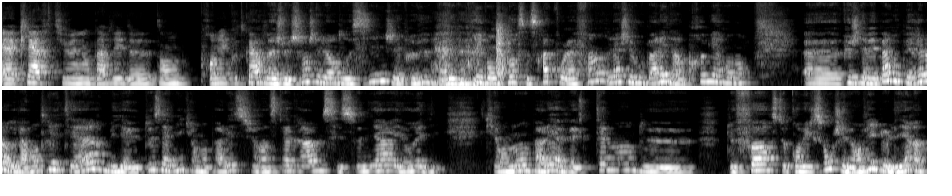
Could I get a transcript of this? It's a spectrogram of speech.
euh, Claire, tu veux nous parler de ton premier coup de cœur? Bah, Je vais changer l'ordre aussi. J'avais prévu de parler du prix Goncourt, ce sera pour la fin. Là, je vais vous parler d'un premier roman euh, que je n'avais pas repéré lors de la rentrée littéraire, mais il y a eu deux amis qui en ont parlé sur Instagram, c'est Sonia et Aurélie, qui en ont parlé avec tellement de, force, de conviction que j'ai eu envie de le lire.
